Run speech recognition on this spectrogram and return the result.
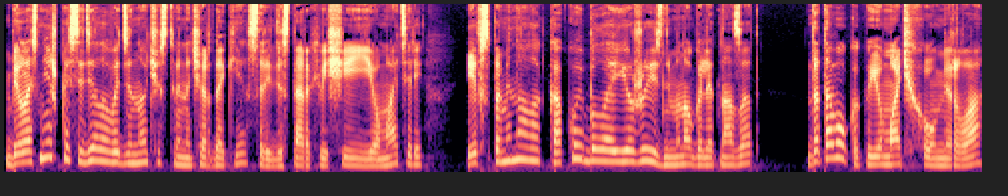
Белоснежка сидела в одиночестве на чердаке среди старых вещей ее матери и вспоминала, какой была ее жизнь много лет назад, до того, как ее мачеха умерла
